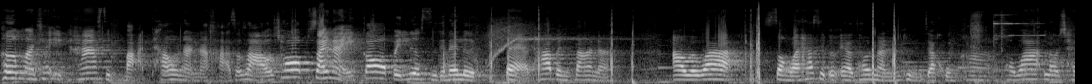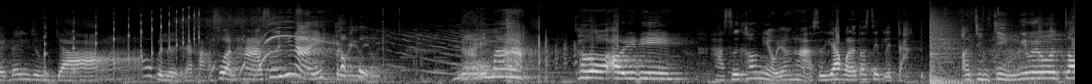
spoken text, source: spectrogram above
เพิ่มมาแค่อีก 50 บาทเท่านั้นนะคะสาวๆชอบไซส์ไหนก็ไปเลือกซื้อกันได้เลย แต่ถ้าเป็นต้านะ เอาไว้ว่า 250 ml เท่านั้นถึงจะคุ้มค่า เพราะว่าเราใช้ได้ยาวๆไปเลยนะคะ ส่วนหาซื้อที่ไหนง่ายมาก เธอเอาดีๆ หาซื้อข้าวเหนียวยังหาซื้อยากกว่าแล้วตัดสิทธิ์เลยจ้ะ เอาจริง ๆ นี่ไม่รู้ว่าจอ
